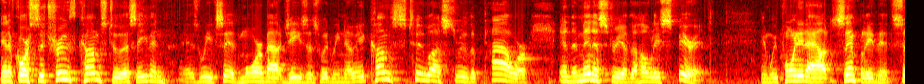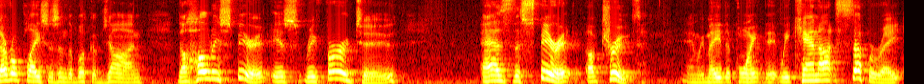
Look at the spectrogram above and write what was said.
And of course, the truth comes to us, even as we've said, more about Jesus would we know. It comes to us through the power and the ministry of the Holy Spirit. And we pointed out simply that several places in the book of John, the Holy Spirit is referred to as the Spirit of truth. And we made the point that we cannot separate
